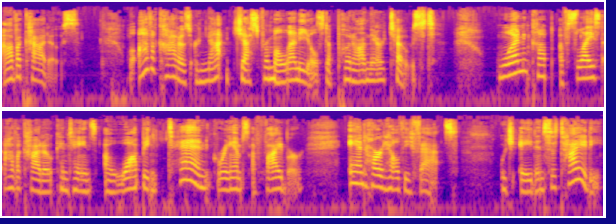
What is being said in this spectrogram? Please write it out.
avocados. Well, avocados are not just for millennials to put on their toast. One cup of sliced avocado contains a whopping 10 grams of fiber and heart healthy fats, which aid in satiety,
